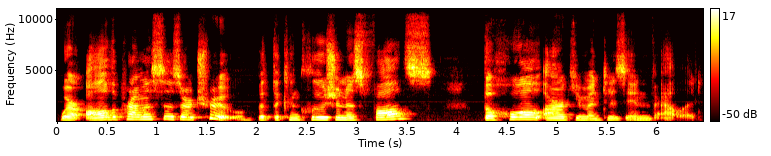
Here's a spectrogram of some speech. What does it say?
where all the premises are true, but the conclusion is false, the whole argument is invalid.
